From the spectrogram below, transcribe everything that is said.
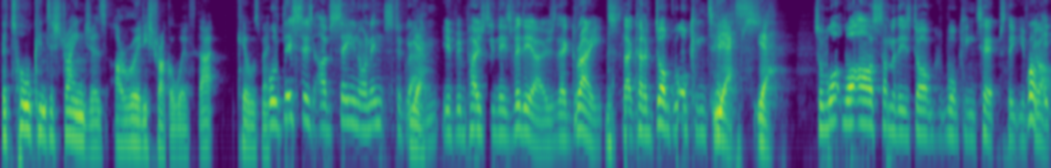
the talking to strangers, I really struggle with. That kills me. Well, this is I've seen on Instagram. Yeah. You've been posting these videos. They're great, like kind of dog walking tips. yes, yeah. So what what are some of these dog walking tips that you've Well, got? it,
